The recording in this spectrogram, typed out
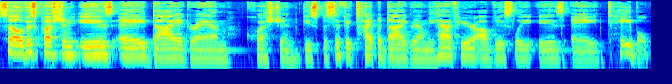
So this question is a diagram question. The specific type of diagram we have here obviously is a table.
